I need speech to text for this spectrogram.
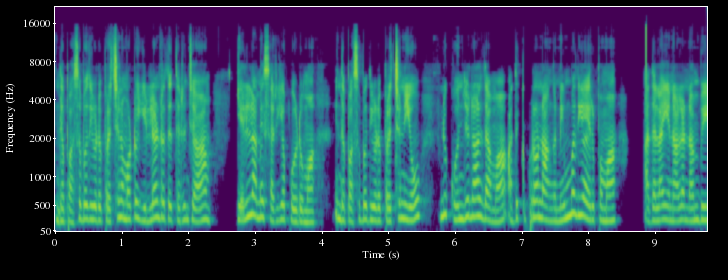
இந்த பசுபதியோட பிரச்சனை மட்டும் இல்லைன்றது தெரிஞ்சா எல்லாமே சரியாக போயிடுமா? இந்த பசுபதியோட பிரச்சனையும் இன்னும் கொஞ்ச நாள் தாம்மா. அதுக்கப்புறம் நாங்கள் நிம்மதியாக இருப்போமா? அதெல்லாம் என்னால் நம்பி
